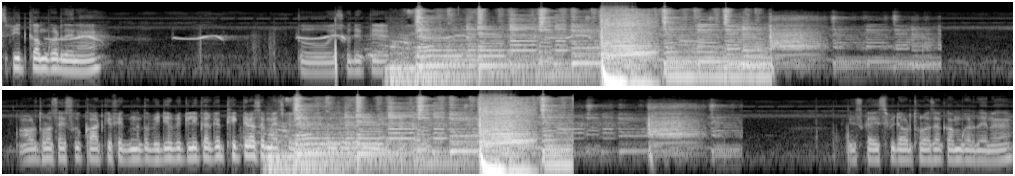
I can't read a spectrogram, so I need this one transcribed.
स्पीड कम कर देना है। तो इसको देखते हैं। और थोड़ा सा इसको काट के फेंकना तो वीडियो भी क्लिक करके ठीक तरह से मैच कर लेना इसका स्पीड और थोड़ा सा कम कर देना है।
